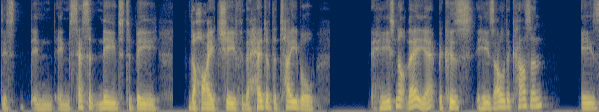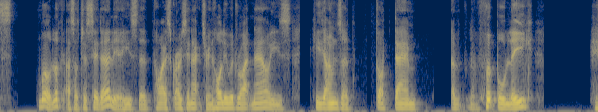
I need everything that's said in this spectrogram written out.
this in, incessant need to be the high chief, the head of the table, he's not there yet because his older cousin is well, look, as I just said earlier, he's the highest grossing actor in Hollywood right now. He's he owns a goddamn a, football league.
